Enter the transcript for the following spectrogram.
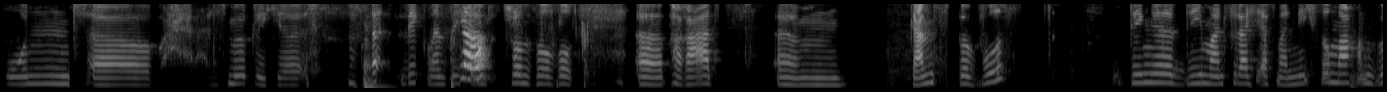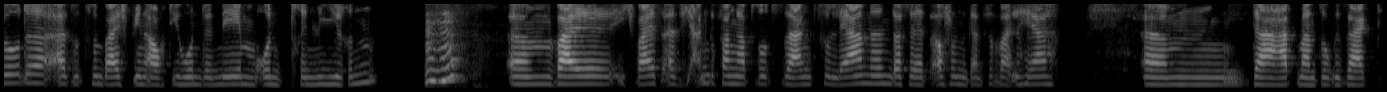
und äh, alles Mögliche legt man sich ja. schon so, so äh, parat. Ähm, ganz bewusst Dinge, die man vielleicht erstmal nicht so machen würde. Also zum Beispiel auch die Hunde nehmen und trainieren. Mhm. Ähm, weil ich weiß, als ich angefangen habe, sozusagen zu lernen, das ist jetzt auch schon eine ganze Weile her, ähm, da hat man so gesagt,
